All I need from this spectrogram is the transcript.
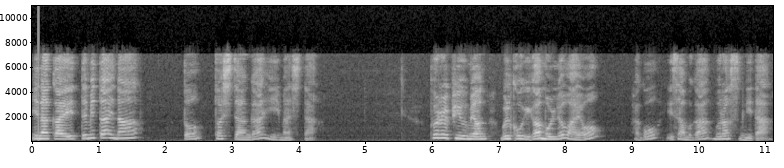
田舎へ行ってみたいな。と、トシちゃんが言いました。 불을 피우면 물고기가 몰려와요? 하고 이사무가 물었습니다.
